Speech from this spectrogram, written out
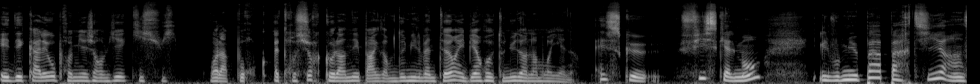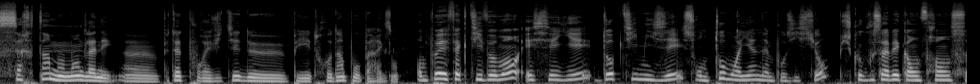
et décaler au 1er janvier qui suit. Voilà, pour être sûr que l'année, par exemple 2021, est bien retenue dans la moyenne. Est-ce que fiscalement, il vaut mieux pas partir à un certain moment de l'année, euh, peut-être pour éviter de payer trop d'impôts par exemple? On peut effectivement essayer d'optimiser son taux moyen d'imposition, puisque vous savez qu'en France,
